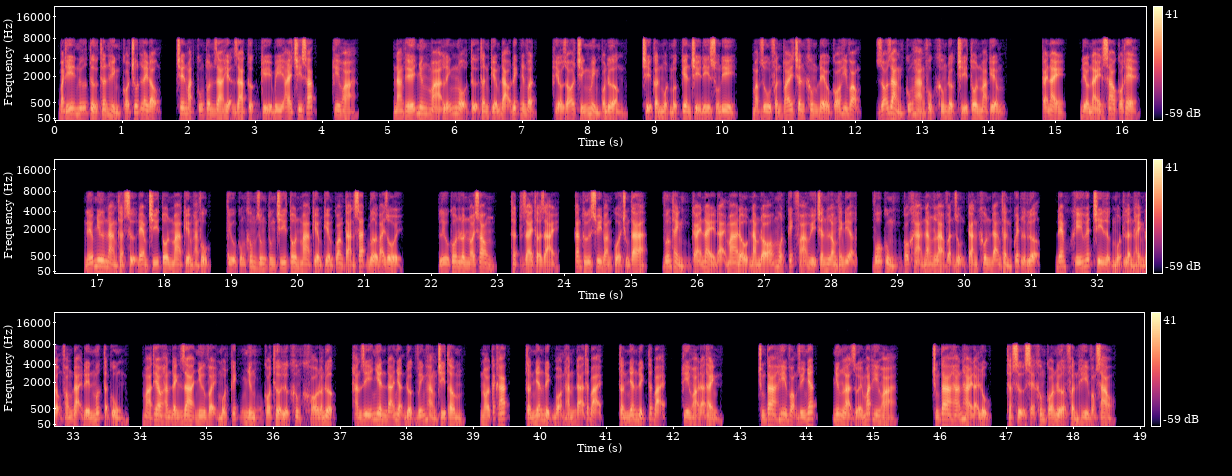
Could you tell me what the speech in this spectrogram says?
Bạch y nữ tử thân hình có chút lay động, trên mặt cũng tuân ra hiện ra cực kỳ bi ai chi sắc, hi hỏa. nàng thế nhưng mà lĩnh ngộ tự thân kiếm đạo đích nhân vật, hiểu rõ chính mình con đường, chỉ cần một mực kiên trì đi xuống đi, mặc dù phấn toái chân không đều có hy vọng, rõ ràng cũng hàng phục không được trí tôn ma kiếm. Cái này, điều này sao có thể? Nếu như nàng thật sự đem trí tôn ma kiếm hàng phục, tiểu cũng không dung tung trí tôn ma kiếm kiếm quang tán sát bừa bãi rồi. Lưu côn luân nói xong, thật dài thở dài căn cứ suy đoán của chúng ta, vương thành, cái này đại ma đầu năm đó một kích phá hủy chân long thánh địa, vô cùng có khả năng là vận dụng càn khôn đãng thần quyết lực lượng, đem khí huyết chi lực một lần hành động phóng đại đến mức tận cùng, mà theo hắn đánh ra như vậy một kích nhưng có thừa lực không khó đoán được, hắn dĩ nhiên đã nhận được vĩnh hằng chi tâm. Nói cách khác, tần nhân địch bọn hắn đã thất bại, tần nhân địch thất bại, hi hòa đã thành. Chúng ta hy vọng duy nhất, nhưng là dưới mắt hi hòa. Chúng ta hãn hải đại lục, thật sự sẽ không có nửa phần hy vọng sao?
